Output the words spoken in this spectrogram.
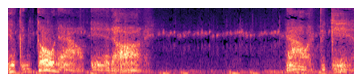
You can go now, Ed Harley. Now it begins.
